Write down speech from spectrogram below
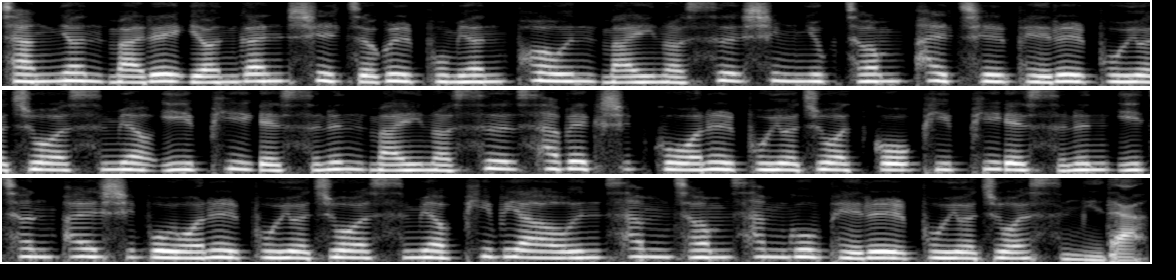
작년 말의 연간 실적을 보면 퍼은 마이너스 16.87배를 보여주었으며 EPS는 마이너스 419원을 보여주었고 BPS는 2085원을 보여주었으며 PBR은 3.39배를 보여주었습니다.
